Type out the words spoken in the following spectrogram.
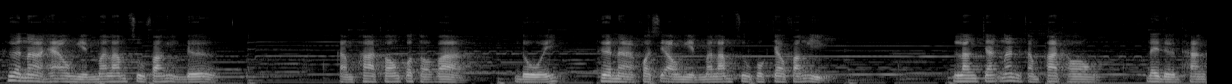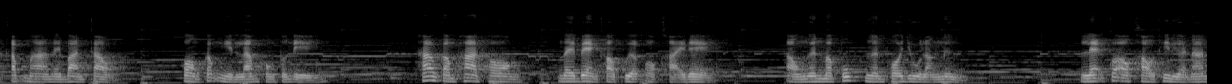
เพื่อหน้าให้เอาเงินมาล้ำสู่ฟังอีกเด้อกำพร้าทองก็ตอบว่า โดยเทื่อหน้าขอยสิเอาเงินมาล้ำสู่พวกเจ้าฟังอีก หลังจากนั้นกำพร้าทองได้เดินทางกลับมาในบ้านเก่า พร้อมกับเงินล้ำของตนเองเท่ากำพร้าทองได้แบ่งข้าวเปลือกออกขายแด่เอาเงินมาปุ๊กเงินพออยู่หลังหนึ่ง และก็เอาเข้าที่เหลือนั้น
